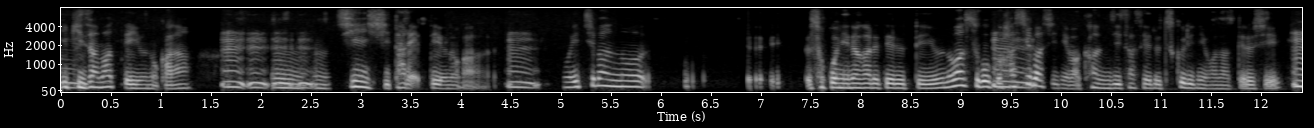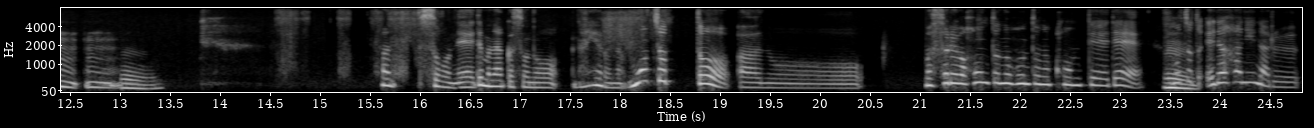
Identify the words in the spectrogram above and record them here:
生き様っていうのかな、紳士たれっていうのがうん。もう一番のえーそこに流れてるっていうのはすごくうん。端々には感じさせる作りにはなってるし、うんうん。うん。まあ、そうね。でもなんかそのなんやろな。もうちょっとあのーまあ、それは本当の本当の根底で、うん。もうちょっと枝葉になる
